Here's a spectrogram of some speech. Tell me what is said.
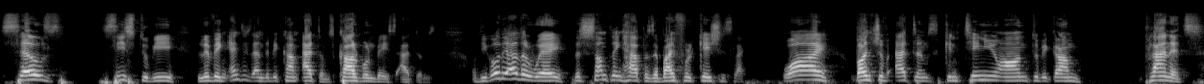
cells cease to be living entities and they become atoms, carbon-based atoms. If you go the other way, there's something happens, a bifurcation. It's like, why a bunch of atoms continue on to become planets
